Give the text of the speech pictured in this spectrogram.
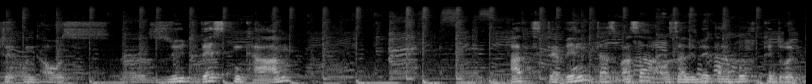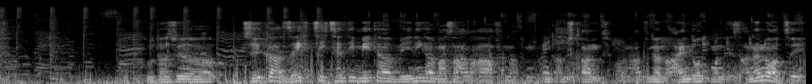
Auffrischte und aus äh, Südwesten kam, hat der Wind das Wasser aus der Lübecker Bucht gedrückt, sodass wir circa 60 cm weniger Wasser am Hafen hatten und am Strand. Man hatte den Eindruck, man ist an der Nordsee.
